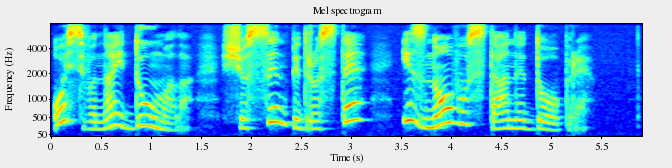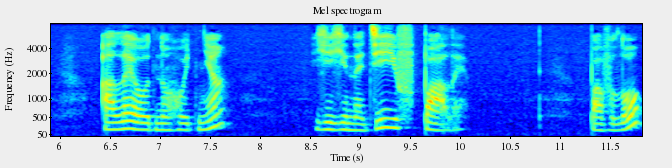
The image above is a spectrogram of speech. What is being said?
Ось вона й думала, що син підросте і знову стане добре. Але одного дня її надії впали. Павло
